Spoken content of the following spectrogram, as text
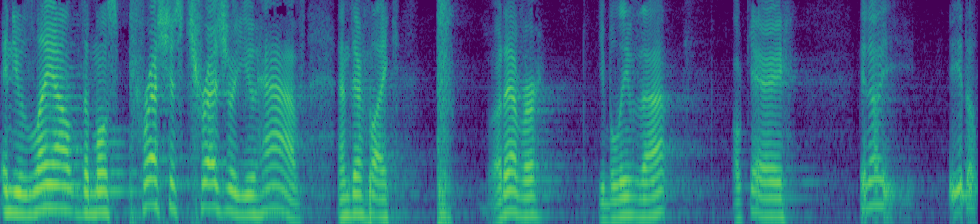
and you lay out the most precious treasure you have, and they're like, whatever, you believe that? Okay. You know, you know,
